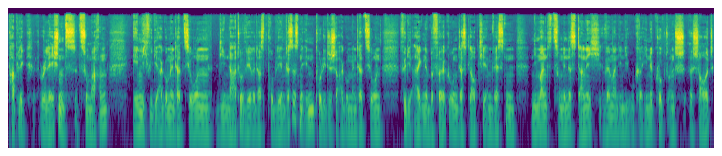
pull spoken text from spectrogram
Public Relations zu machen, ähnlich wie die Argumentation, die NATO wäre das Problem. Das ist eine innenpolitische Argumentation für die eigene Bevölkerung. Das glaubt hier im Westen niemand, zumindest dann nicht, wenn man in die Ukraine guckt und äh, schaut,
